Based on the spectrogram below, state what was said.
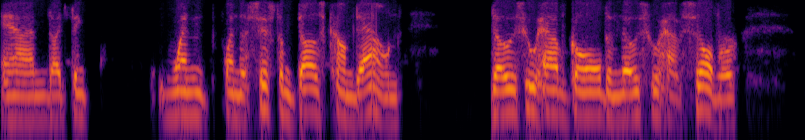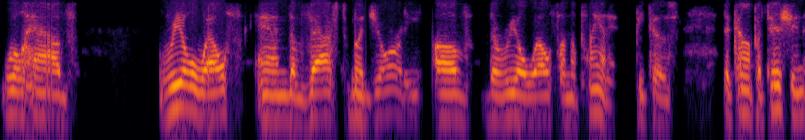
And I think when when the system does come down, those who have gold and those who have silver will have real wealth and the vast majority of the real wealth on the planet because the competition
